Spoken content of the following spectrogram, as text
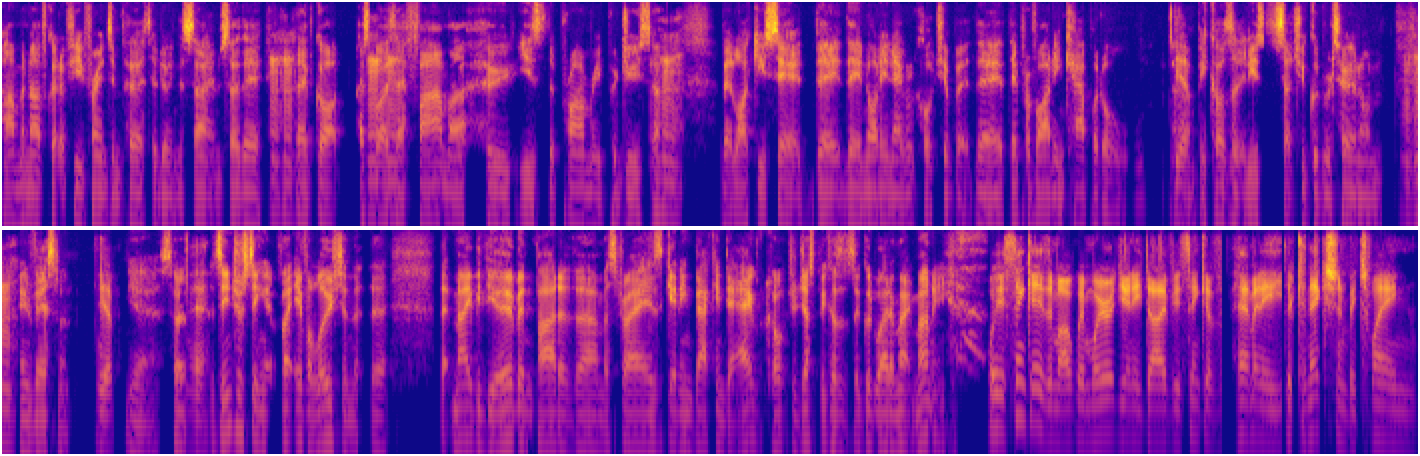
um, and I've got a few friends in Perth who are doing the same. So they mm-hmm. they've got, I suppose, mm-hmm. a farmer who is the primary producer, mm-hmm. but like you said, they they're not in agriculture, but they're they're providing capital yeah. Um, because it is such a good return on mm-hmm. investment. Yep. Yeah. So yeah. it's interesting for evolution that the that maybe the urban part of um, Australia is getting back into agriculture just because it's a good way to make money. well, you think either, Mike, when we're at uni, Dave, you think of how many the connection between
